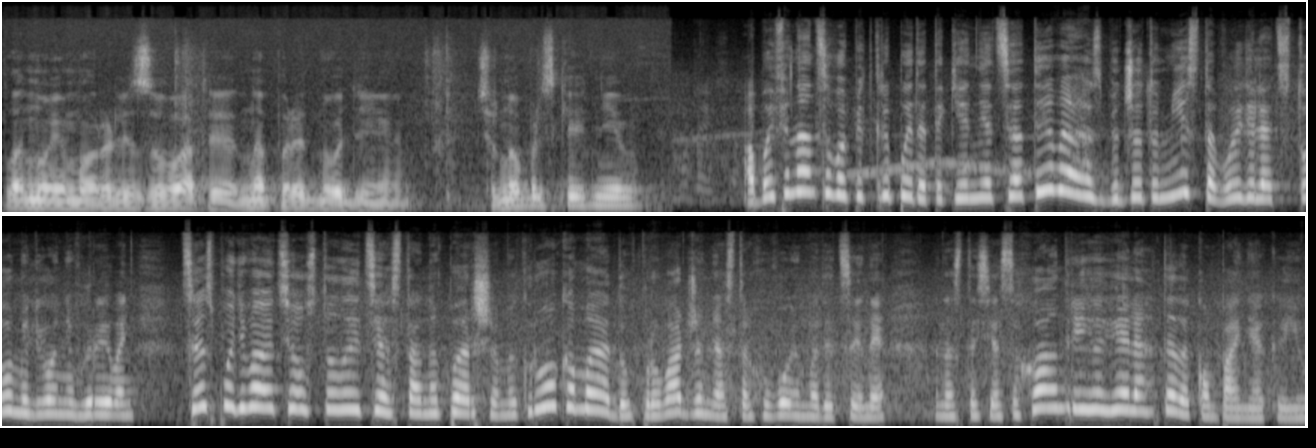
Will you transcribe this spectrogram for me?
плануємо реалізувати напередодні Чорнобильських днів. Аби фінансово підкріпити такі ініціативи, з бюджету міста виділять 100 мільйонів гривень. Це, сподіваються, у столиці стане першими кроками до впровадження страхової медицини. Анастасія Соха, Андрій Гегеля, телекомпанія «Київ».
